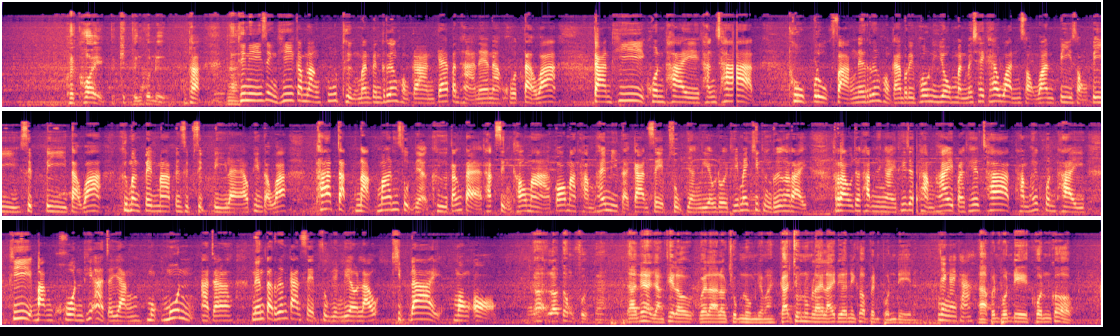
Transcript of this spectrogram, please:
ค่อยๆคิดถึงคนอื่นค่ะนะทีนี้สิ่งที่กำลังพูดถึงมันเป็นเรื่องของการแก้ปัญหาในอนาคต แต่ว่าการที่คนไทยทั้งชาติ ถูกปลูกฝังในเรื่องของการบริโภคนิยม มันไม่ใช่แค่วัน 2 วันปี 2 ปี 10 ปี แต่ว่าคือมันเป็นมาเป็น 10 10ปีแล้ว เพียงแต่ว่าถ้าจัดหนักมากที่สุดเนี่ยคือตั้งแต่ทักษิณเข้ามาก็มาทำให้มีแต่การเสพสุขอย่างเดียว โดยที่ไม่คิดถึงเรื่องอะไร เราจะทำยังไงที่จะทำให้ประเทศชาติทำให้คนไทยที่บางคนที่อาจจะยังหมกมุ่น อาจจะเน้นแต่เรื่องการเสพสุขอย่างเดียวแล้วคิดได้มองออก ก็เราต้องฝึกนะอันเนี้ยอย่างที่เราเวลาเราชุมนุมใช่ไหมการชุมนุมหลาย ๆ เดือนนี่ก็เป็นผลดีนะยังไงคะอ่าเป็นผลดีคนก็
